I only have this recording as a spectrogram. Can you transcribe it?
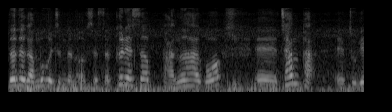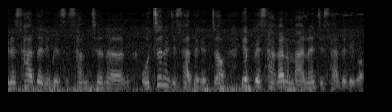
너드가 먹을 정도는 없었어. 그래서 방어하고 에, 잔파 에, 두 개를 사드리면서 3천 원, 5천 원치 사드렸죠. 옆에 사과는 만 원치 사드리고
